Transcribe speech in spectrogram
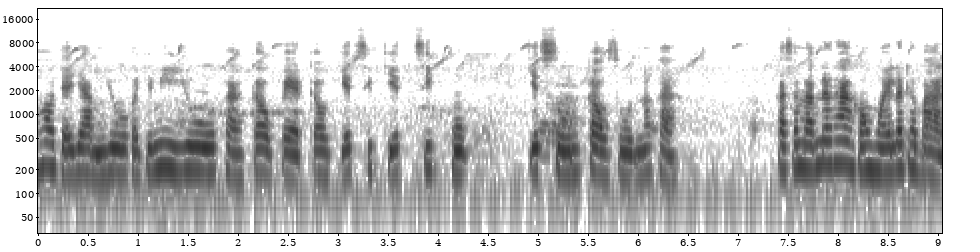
เฮาจะย้ำอยู่ก็จะมีอยู่ค่ะเก้าแปดเก้าเจ็ดสิบเจ็ดสิบหกเจ็ดศูนย์เก้าศูนย์เนาะค่ะ ค่ะสำหรับแนวทางของหวยรัฐบาล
